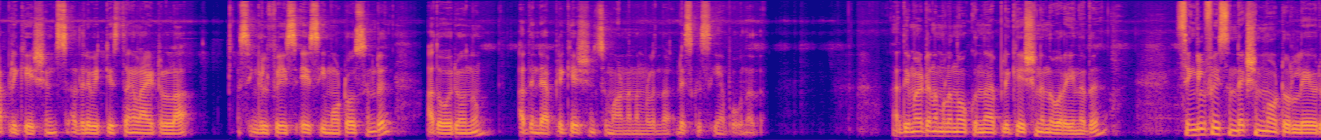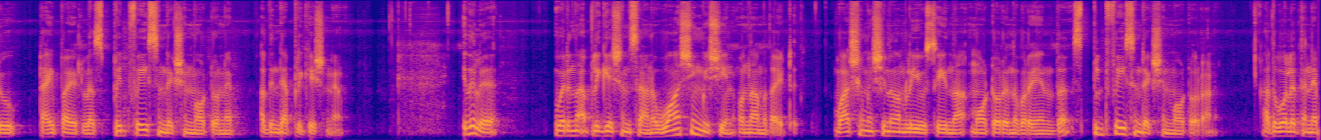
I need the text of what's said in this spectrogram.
ആപ്ലിക്കേഷൻസ് അതിൽ വ്യത്യസ്തങ്ങളായിട്ടുള്ള single phase A C motors ഉണ്ട് അത് ഓരോന്നും അതിന്റെ ആപ്ലിക്കേഷൻസുമാണ് നമ്മളിന്ന് ഡിസ്കസ് ചെയ്യാൻ പോകുന്നത്. ആദ്യമായിട്ട് നമ്മൾ നോക്കുന്ന ആപ്ലിക്കേഷൻ എന്ന് പറയുന്നത് സിംഗിൾ ഫേസ് ഇൻഡക്ഷൻ മോട്ടോറിലെ ഒരു ടൈപ്പായിട്ടുള്ള സ്പ്ലിറ്റ് ഫേസ് ഇൻഡക്ഷൻ മോട്ടോറിനെ അതിന്റെ ആപ്ലിക്കേഷനാണ് ഇതിൽ വരുന്ന ആപ്ലിക്കേഷൻസാണ് വാഷിംഗ് മെഷീൻ ഒന്നാമതായിട്ട്. വാഷിംഗ് മെഷീനിൽ നമ്മൾ യൂസ് ചെയ്യുന്ന മോട്ടോർ എന്ന് പറയുന്നത് സ്പ്ലിറ്റ് ഫേസ് ഇൻഡക്ഷൻ മോട്ടോറാണ് അതുപോലെ തന്നെ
